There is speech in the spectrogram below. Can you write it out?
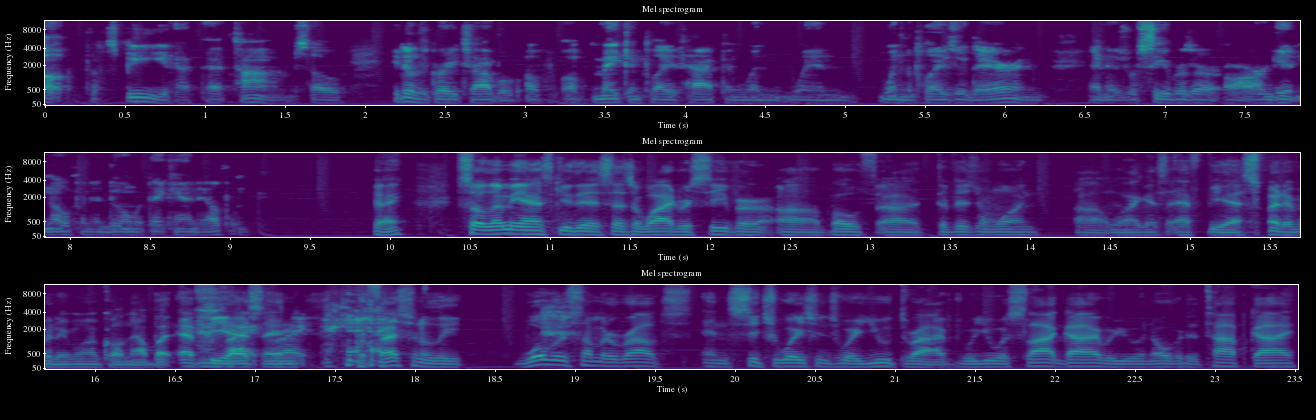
up to speed at that time. So he does a great job of, of, of, making plays happen when when when the plays are there and and his receivers are, are getting open and doing what they can to help him. Okay, so let me ask you this: as a wide receiver, uh, both uh, Division One, uh, well, I guess FBS, whatever they want to call now, but FBS right, and right. professionally, what were some of the routes and situations where you thrived? Were you a slot guy? Were you an over-the-top guy?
